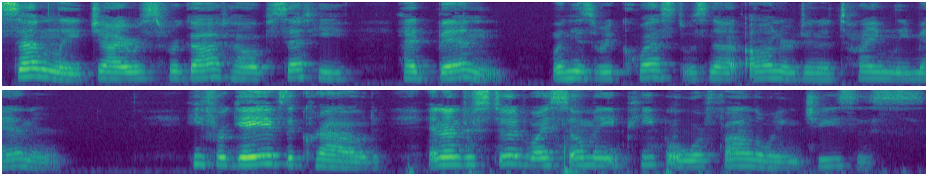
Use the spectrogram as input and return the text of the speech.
Suddenly, Jairus forgot how upset he had been when his request was not honored in a timely manner. He forgave the crowd and understood why so many people were following Jesus.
